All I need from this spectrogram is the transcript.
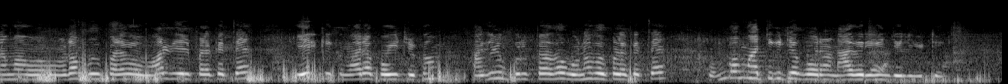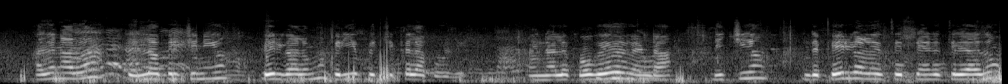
நம்ம உடம்பு பழக வாழ்வியல் பழக்கத்தை இயற்கைக்கு மாறாக போயிட்டுருக்கோம். அதிலும் குறிப்பாக உணவு பழக்கத்தை ரொம்ப மாற்றிக்கிட்டே போகிறோம் நாகரிகம் சொல்லிக்கிட்டு. அதனால தான் எல்லா பிரச்சனையும் பேர்காலமும் பெரிய பெரிய சிக்கலாக போகுது. அதனால் போகவே வேண்டாம். நிச்சயம் இந்த பேர்காலத்து நேரத்துலையாவதும்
